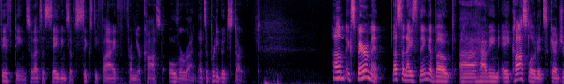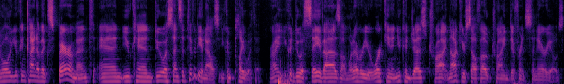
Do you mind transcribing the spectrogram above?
15 so that's a savings of 65 from your cost overrun that's a pretty good start Um, experiment. That's the nice thing about uh, having a cost loaded schedule. You can kind of experiment and you can do a sensitivity analysis. You can play with it, right? You could do a save as on whatever you're working and you can just try, knock yourself out trying different scenarios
